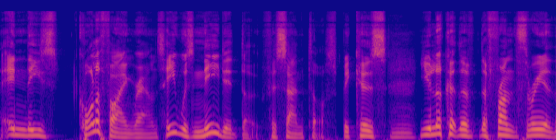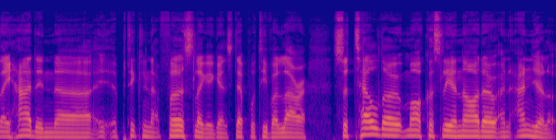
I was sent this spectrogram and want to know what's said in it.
In these qualifying rounds. He was needed though for Santos because mm. you look at the the front three that they had in uh, particularly in that first leg against Deportivo Lara: Soteldo, Marcos Leonardo, and Angelo.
